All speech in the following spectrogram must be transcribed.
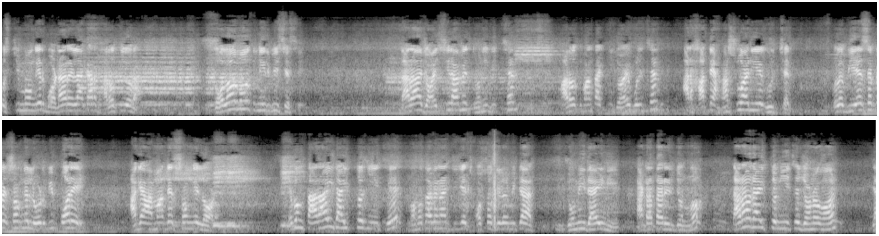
পশ্চিমবঙ্গের বর্ডার এলাকার ভারতীয়রা দলমত নির্বিশেষে তারা জয় শ্রীরামের ধ্বনি দিচ্ছেন, ভারত মাতা কি জয় বলছেন, আর হাতে হাঁসুয়া নিয়ে ঘুরছেন। বলে বিএসএফ এর সঙ্গে লড়বি পরে, আগে আমাদের সঙ্গে লড়। এবং তারাই দায়িত্ব নিয়েছে, মমতা ব্যানার্জি যে ছশো কিলোমিটার জমি দেয়নি কাটাতারের জন্য তারা দায়িত্ব নিয়েছে জনগণ যে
